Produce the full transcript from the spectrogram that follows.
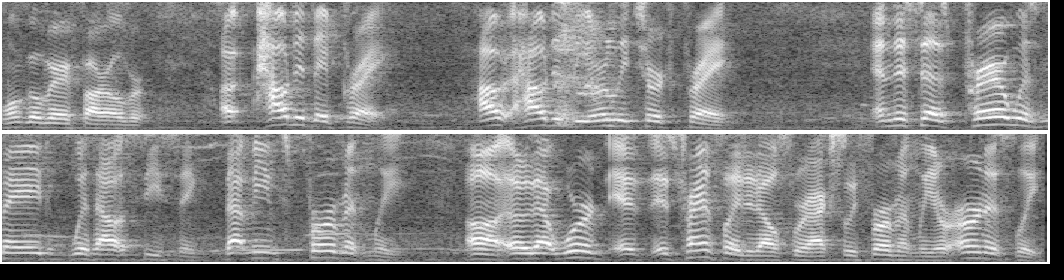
won't go very far over. Uh, how did they pray? How how did the early church pray? And this says prayer was made without ceasing. That means fervently uh, or that word is translated elsewhere actually fervently or earnestly.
